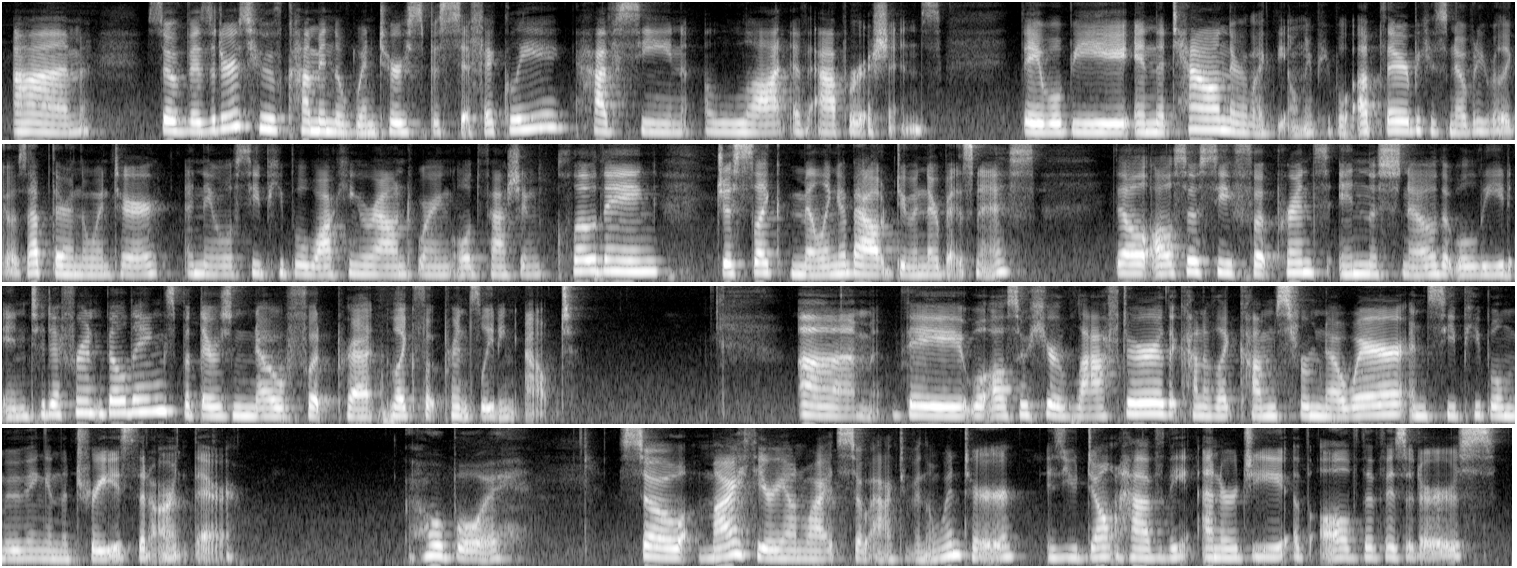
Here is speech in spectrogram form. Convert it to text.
Um, so visitors who have come in the winter specifically have seen a lot of apparitions. They will be in the town. They're like the only people up there because nobody really goes up there in the winter. And they will see people walking around wearing old fashioned clothing, just like milling about doing their business. They'll also see footprints in the snow that will lead into different buildings, but there's no footprint like footprints leading out. Um, they will also hear laughter that kind of like comes from nowhere and see people moving in the trees that aren't there. Oh boy. So, my theory on why it's so active in the winter is you don't have the energy of all of the visitors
